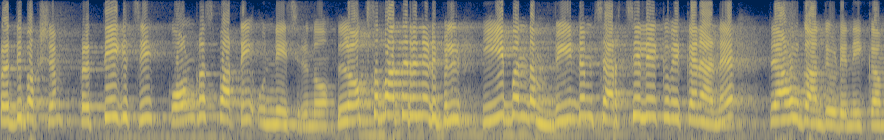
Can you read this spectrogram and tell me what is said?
പ്രതിപക്ഷം പ്രത്യേകിച്ച് കോൺഗ്രസ് പാർട്ടി ഉന്നയിച്ചിരുന്നു. ലോക്സഭാ തെരഞ്ഞെടുപ്പിൽ ഈ ബന്ധം വീണ്ടും ചർച്ചയിലേക്ക് വെക്കാനാണ് രാഹുൽ ഗാന്ധിയുടെ നീക്കം.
